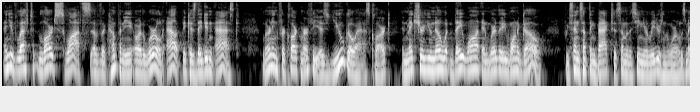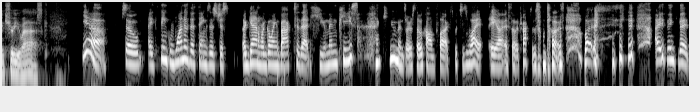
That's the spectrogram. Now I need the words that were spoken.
And you've left large swaths of the company or the world out because they didn't ask. Learning for Clark Murphy is you go ask Clark and make sure you know what they want and where they want to go. If we send something back to some of the senior leaders in the world, is make sure you ask. Yeah. So I think one of the things is just again, we're going back to that human piece. Humans are so complex, which is why AI is so attractive sometimes. But I think that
